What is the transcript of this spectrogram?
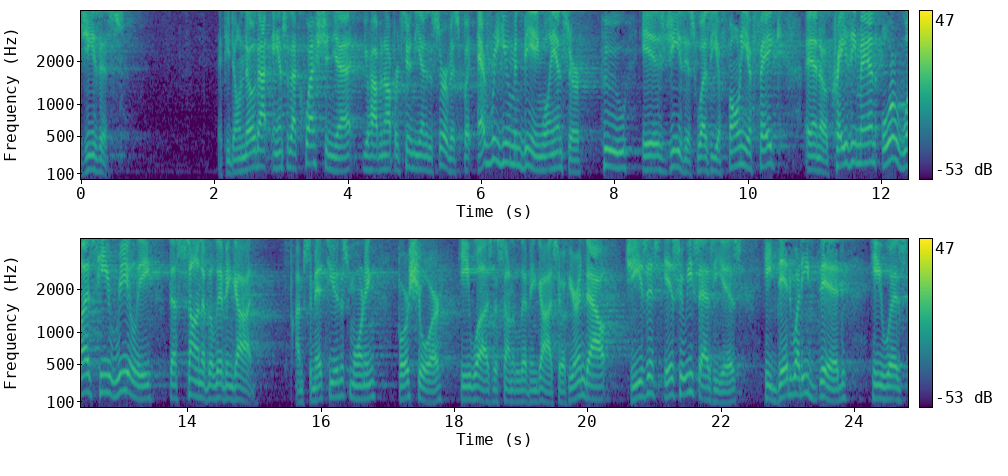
Jesus? If you don't know that, answer that question yet, you'll have an opportunity at the end of the service. But every human being will answer, Who is Jesus? Was he a phony, a fake, and a crazy man, or was he really the Son of the living God? I'm submit to you this morning, for sure, he was the Son of the living God. So if you're in doubt, Jesus is who he says he is. He did what he did. He was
